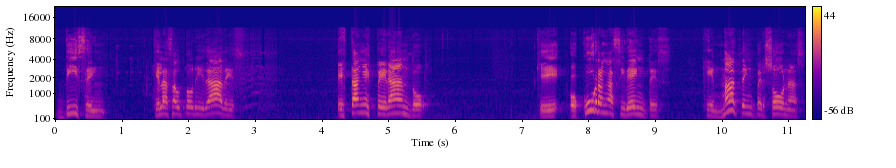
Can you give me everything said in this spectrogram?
dicen que las autoridades están esperando que ocurran accidentes, que maten personas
